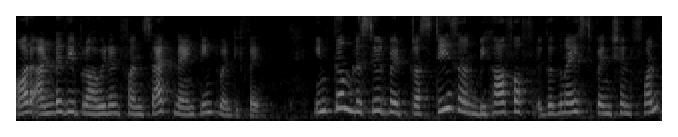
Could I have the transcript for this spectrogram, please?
or under the Provident Funds Act 1925. Income received by trustees on behalf of recognized pension fund,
